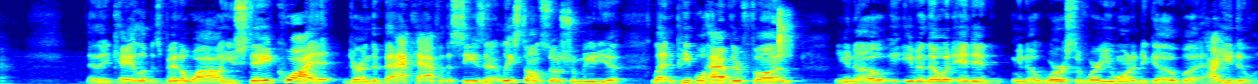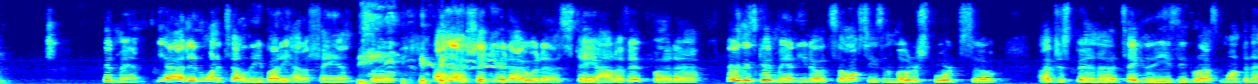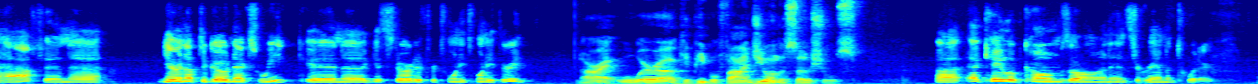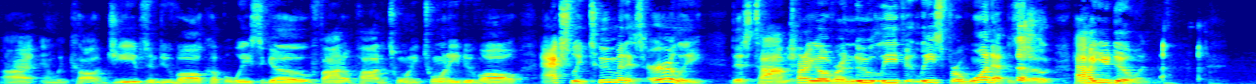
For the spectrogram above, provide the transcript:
And then Kaleb, it's been a while. You stayed quiet during the back half of the season, at least on social media, letting people have their fun. You know, even though it ended, you know, worse of where you wanted to go. But how you doing? Good man. Yeah, I didn't want to tell anybody how to fan, so I, I figured I would uh, stay out of it. But uh, everything's good, man. You know, it's the off season of motorsports, so I've just been uh, taking it easy the last month and a half, and uh, gearing up to go next week and uh, get started for 2023. All right. Well, where uh, can people find you on the socials? Uh, at Kaleb Combs on Instagram and Twitter. All right, and we caught Jeebs and Duvall a couple weeks ago. Final pod of 2020. Duvall actually two minutes early this time, turning over a new leaf at least for one episode. How you doing?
